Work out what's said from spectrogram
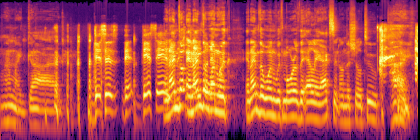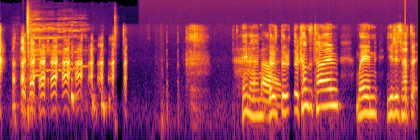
Oh my god. this is this is. And I'm the, the and I'm the one with and I'm the one with more of the LA accent on the show too. Hi. Hey man, uh, there there comes a time when you just have to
